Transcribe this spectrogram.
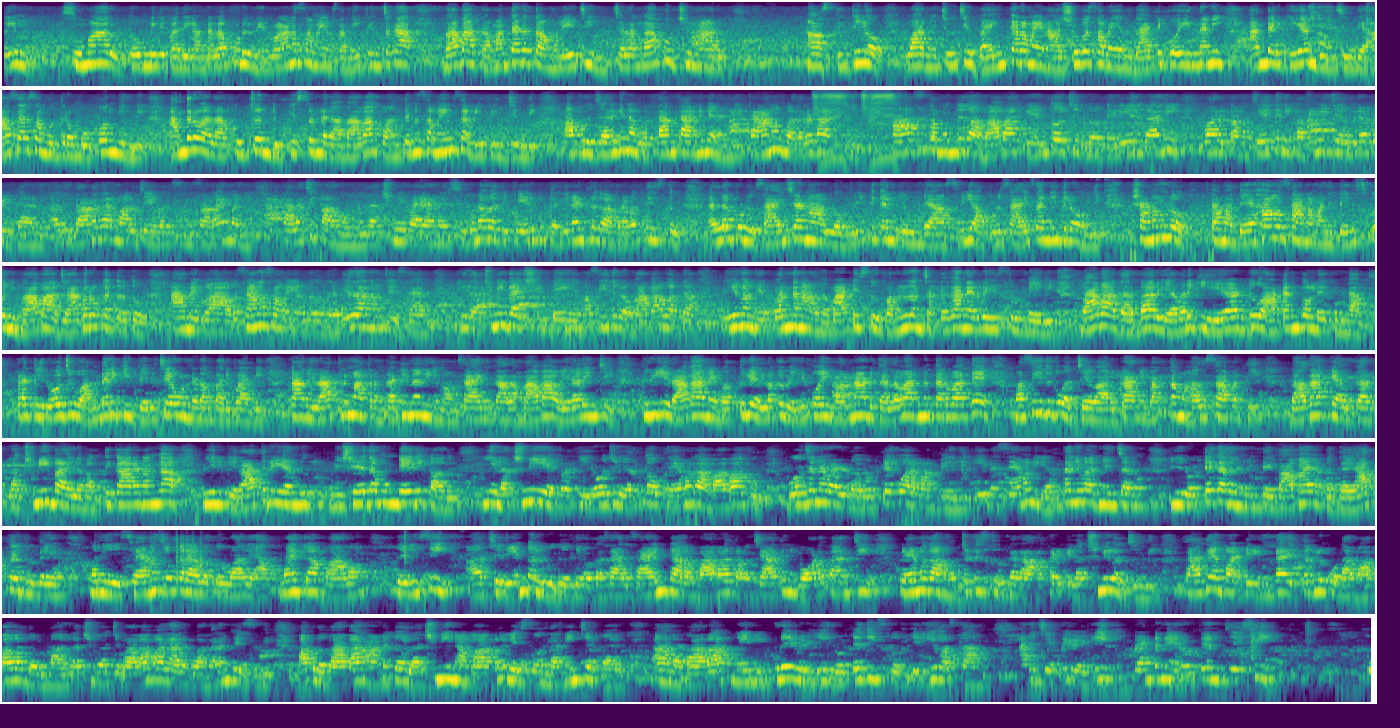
ఉదయం సుమారు తొమ్మిది పది గంటలప్పుడు నిర్వాణ సమయం సమీపించగా బాబా తమంతట తాము లేచి నిశ్చలంగా కూర్చున్నారు. ఆ స్థితిలో వారిని చూచి భయంకరమైన అశుభ సమయం దాటిపోయిందని అందరికీ అనిపించింది ఆశా సముద్రం ఉప్పొంగింది. అందరూ అలా కూర్చొని దుఃఖిస్తుండగా బాబాకు అంతిమ సమయం సమీపించింది. అప్పుడు జరిగిన వృత్తాంతాన్ని వినండి. ప్రాణం వదలడానికి కాస్త ముందుగా బాబాకి ఏం తోచిందో తెలియదు కానీ వారు తమ చేతిని కస్మీ జేబులో పెట్టారు. అది దాన ధర్మాలు చేయవలసిన సమయమని తలచి కాబోలు. లక్ష్మీబాయి అనే సుగుణవతి పేరుకు తగినట్లుగా ప్రవర్తిస్తూ ఎల్లప్పుడూ సాయి చరణాల్లో ప్రీతి కలిగి ఉండే ఆ స్త్రీ అప్పుడు సాయి సన్నిధిలో ఉంది. క్షణంలో తమ దేహావసానం అని తెలుసుకొని బాబా జాగరూకతతో ఆమెకు ఆ అవసాన సమయంలో ద్రవ్య లక్ష్మీబాయి షిండే మసీదులో బాబా వద్ద నియమ నిర్బంధనాలను పాటిస్తూ పనులను చక్కగా నిర్వహిస్తుండేది. బాబా దర్బారు ఎవరికి ఏ అడ్డు ఆటంకం లేకుండా ప్రతిరోజు అందరికీ తెరిచే ఉండడం పరిపాటి. కానీ రాత్రి మాత్రం కఠిన నియమం. సాయంకాలం బాబా విహరించి తిరిగి రాగానే భక్తులు ఇళ్ళకు వెళ్ళిపోయి మర్నాడు తెల్లవారిన తర్వాతే మసీదుకు వచ్చేవారు. కానీ భక్త మహల్సాపతి దాదా కేల్కర్ లక్ష్మీబాయిల భక్తి కారణంగా వీరికి రాత్రి ఎందుకు నిషేధం ఉండేది కాదు. ఈ లక్ష్మీయే ప్రతిరోజు ఎంతో ప్రేమగా బాబాకు భోజన వేళలో రొట్టె కూర పంపేది. ఈమె సేవను ఎంతని వర్ణించను? ఈ రొట్టె కథను వింటే బాబా యొక్క దయాత్మ హృదయం మరియు శ్వేనసూకరాలతో వారి ఆత్మైక భావం తెలిసి ఆశ్చర్యం కలుగుతుంది. ఒకసారి సాయంకాలం బాబా తమ చేతిని గోడ కాంచి ప్రేమగా ముచ్చటిస్తుండగా అక్కడికి లక్ష్మి వచ్చింది. తాతయ్య పాటిల్ ఇంకా ఇతరులు కూడా బాబా వద్ద ఉన్నారు. లక్ష్మి వచ్చి బాబా పాదాలకు వందనం చేసింది. అప్పుడు బాబా ఆమెతో లక్ష్మి నాకు ఆకలి వేస్తుందని చెప్పారు. ఆమె బాబా నేను ఇప్పుడే వెళ్ళి రొట్టె తీసుకొని తిరిగి వస్తాను. అని చెప్పి వెళ్ళి వెంటనే రొట్టెను చేసి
